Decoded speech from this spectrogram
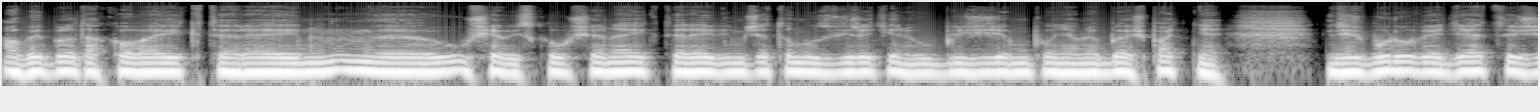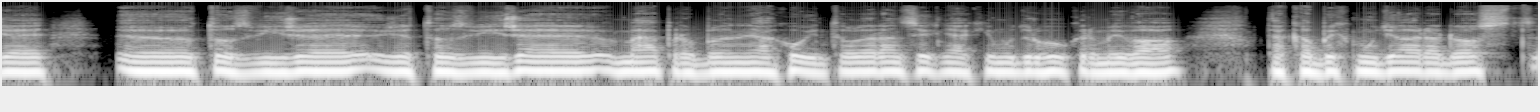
aby byl takový, který eh, už je vyzkoušený, který vím, že tomu zvířeti neublíží, že mu po něm nebude špatně. Když budu vědět, že eh, to zvíře, že to zvíře má problém, nějakou intoleranci k nějakému druhu krmiva, tak abych mu dělal radost,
